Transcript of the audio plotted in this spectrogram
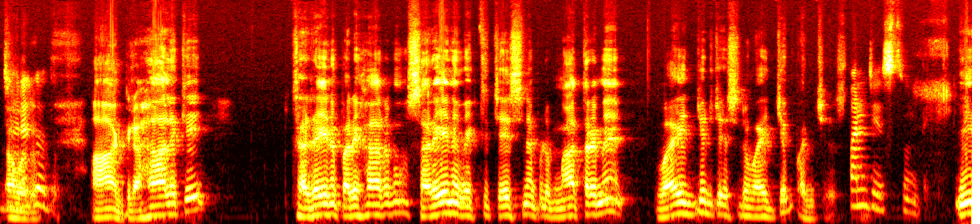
అవ్వదు. ఆ గ్రహాలకి సరైన పరిహారము సరైన వ్యక్తి చేసినప్పుడు మాత్రమే వైద్యుడు చేసిన వైద్యం పనిచేస్తుంది. పని చేస్తుంది ఈ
